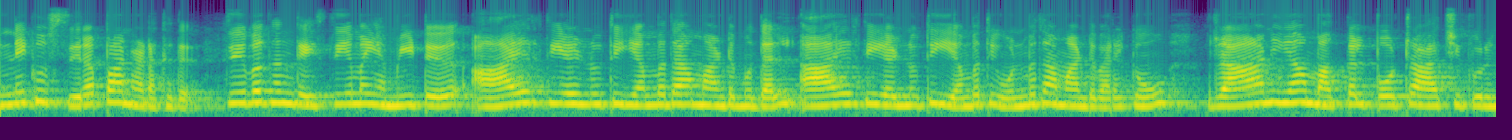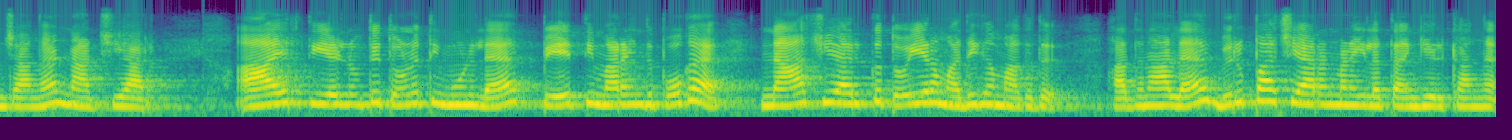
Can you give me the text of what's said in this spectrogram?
இன்னைக்கும் சிறப்பா நடக்குது. சிவகங்கை சீமையை மீட்டு ஆயிரத்தி எழுநூத்தி எண்பதாம் ஆண்டு முதல் ஆயிரத்தி எழுநூத்தி எண்பத்தி ஒன்பதாம் ஆண்டு வரைக்கும் ராணியா மக்கள் போற்ற ஆட்சி புரிஞ்சாங்க நாச்சியார். ஆயிரத்தி எழுநூத்தி தொண்ணூத்தி மூணுல பேத்தி மறைந்து போக நாச்சியாருக்கு துயரம் அதிகமாகுது. அதனால விருப்பாச்சி அரண்மனையில தங்கியிருக்காங்க.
